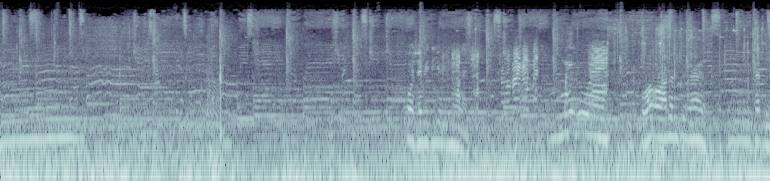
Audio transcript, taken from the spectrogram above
อืมพ่อใช้วิทยุยี่ห้ออะไรไม่รู้ไงหัวออนั่นคือไงอืมก็ดี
